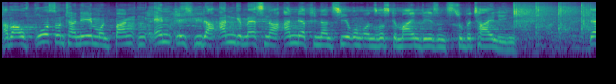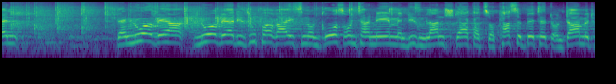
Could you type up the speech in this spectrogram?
aber auch Großunternehmen und Banken endlich wieder angemessener an der Finanzierung unseres Gemeinwesens zu beteiligen. Denn denn nur wer, nur wer die Superreichen und Großunternehmen in diesem Land stärker zur Kasse bittet und damit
